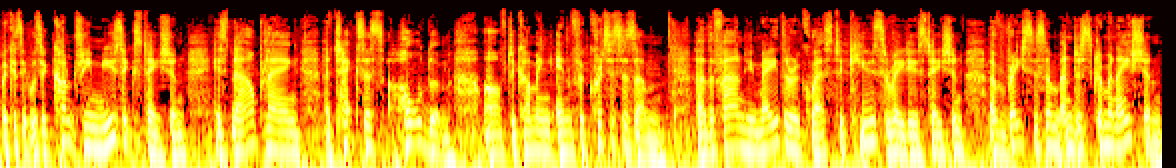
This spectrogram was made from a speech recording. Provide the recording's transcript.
because it was a country music station is now playing a Texas Hold'em after coming in for criticism. Uh, the fan who made the request accused the radio station of racism and discrimination,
